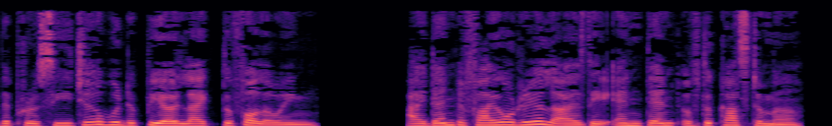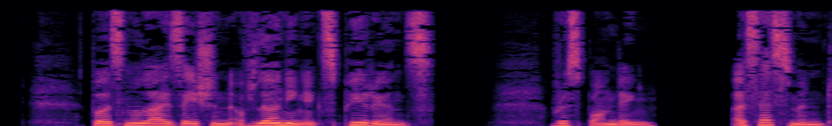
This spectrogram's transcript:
the procedure would appear like the following Identify or realize the intent of the customer. Personalization of learning experience. Responding. Assessment.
